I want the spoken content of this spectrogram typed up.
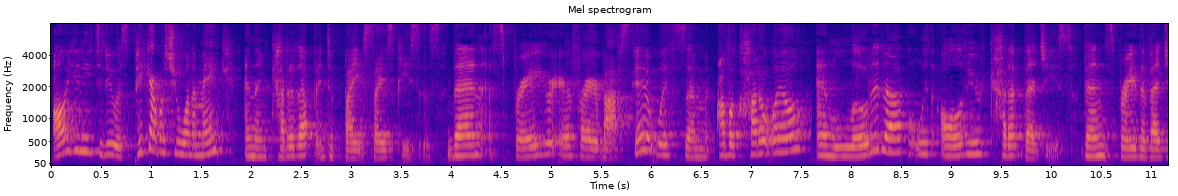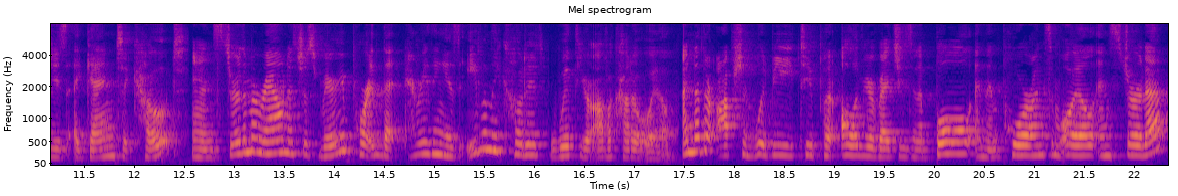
All you need to do is pick out what you want to make and then cut it up into bite-sized pieces. Then spray your air fryer basket with some avocado oil and load it up with all of your cut up veggies. Then spray the veggies again to coat and stir them around. It's just very important that everything is evenly coated with your avocado oil. Another option would be to put all of your veggies in a bowl and then pour on some oil and stir it up.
